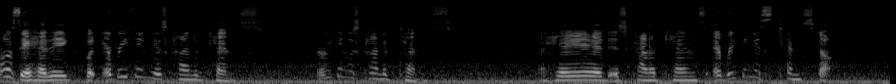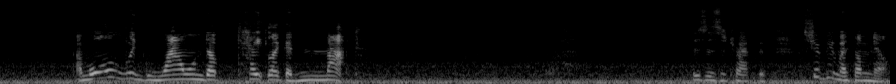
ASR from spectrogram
I don't want to say headache, but everything is kind of tense. Everything is kind of tense. My head is kind of tense. Everything is tensed up. I'm all like wound up tight like a knot. This is attractive. This should be my thumbnail.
